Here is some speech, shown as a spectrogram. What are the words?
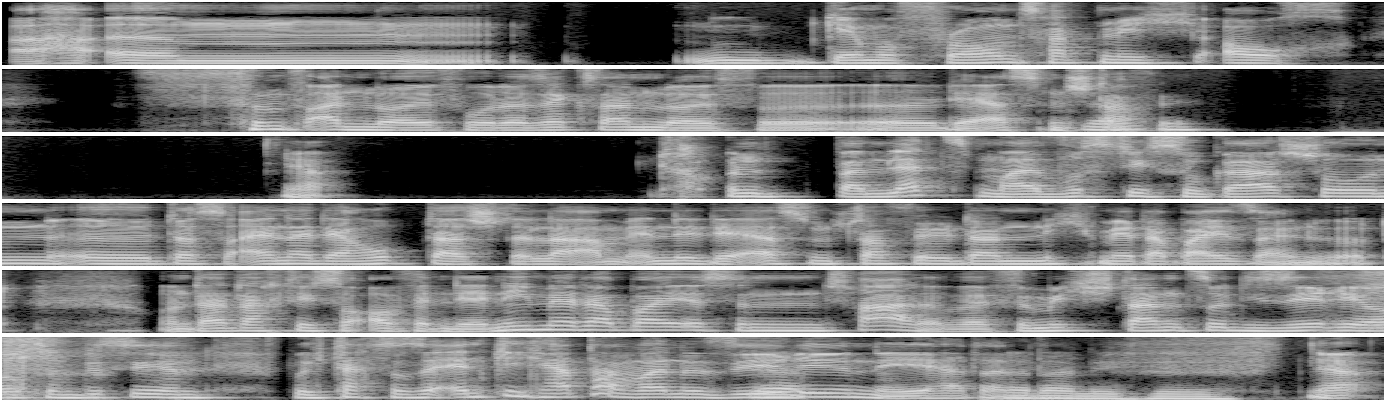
Aha, ähm, Game of Thrones hat mich auch fünf Anläufe oder sechs Anläufe äh, der ersten Ja. Staffel. Ja. Und beim letzten Mal wusste ich sogar schon, äh, dass einer der Hauptdarsteller am Ende der ersten Staffel dann nicht mehr dabei sein wird. Und da dachte ich so, oh, wenn der nicht mehr dabei ist, dann schade, weil für mich stand so die Serie auch so ein bisschen, wo ich dachte so, endlich hat er mal eine Serie. Nee, hat er Hat er nicht, nee. ja,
